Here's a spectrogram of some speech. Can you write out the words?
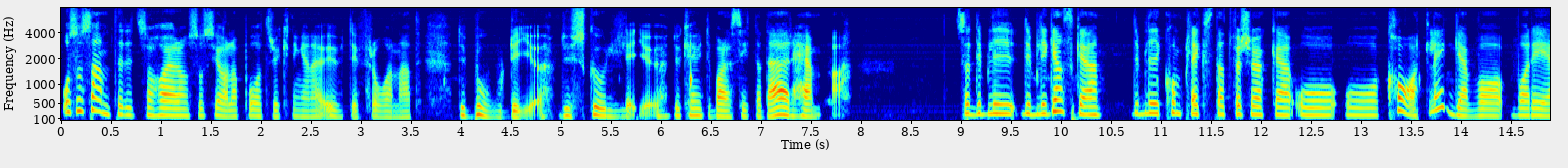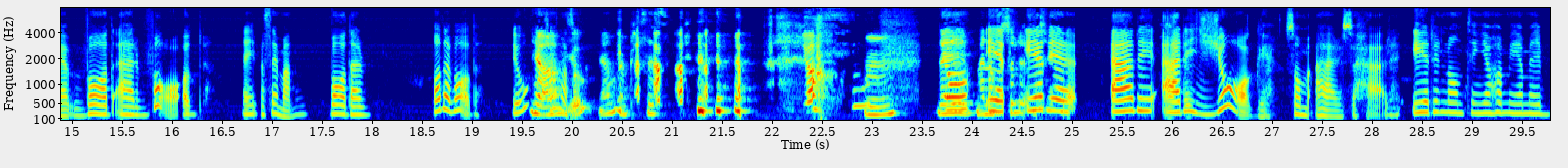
Och så samtidigt så har jag de sociala påtryckningarna utifrån att du borde ju, du skulle ju, du kan ju inte bara sitta där hemma. Så det blir, det blir ganska det blir komplext att försöka och, och kartlägga vad, vad det är, vad är vad? Nej, vad säger man? Vad är vad? Är vad? Jo, ja, säger man så? Jo, ja, men precis. ja. Mm. Nej, ja, men absolut. Är, är, det, är, det, är det jag som är så här? Är det någonting jag har med mig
